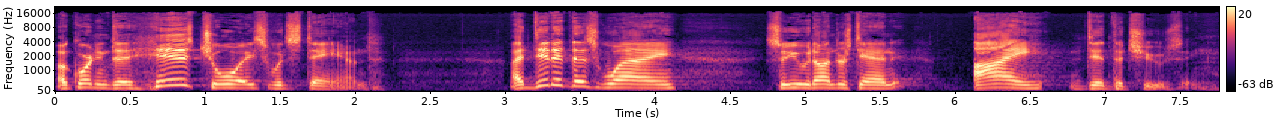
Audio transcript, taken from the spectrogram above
according to his choice, would stand. I did it this way so you would understand I did the choosing.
